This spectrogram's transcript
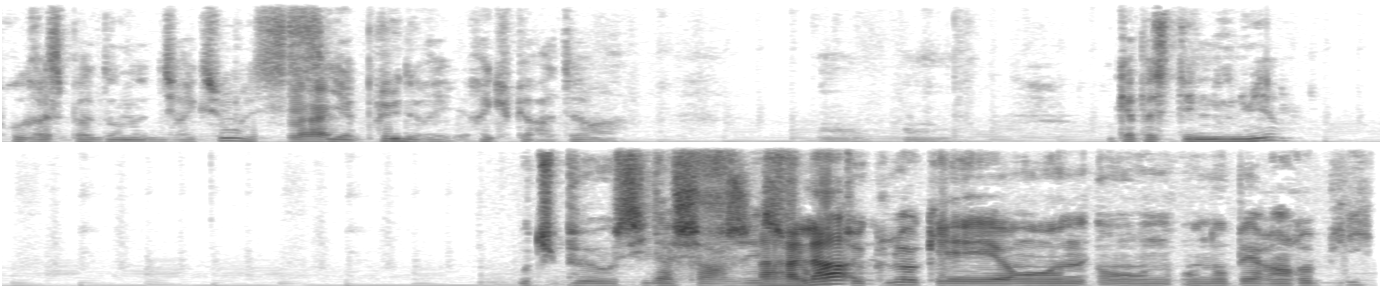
progresse pas dans notre direction et s'il Ouais. n'y a plus de ré- récupérateurs euh, en, en- en capacité de nous nuire. Ou tu peux aussi la charger Ah, sur là- clock et on, on, on opère un repli.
